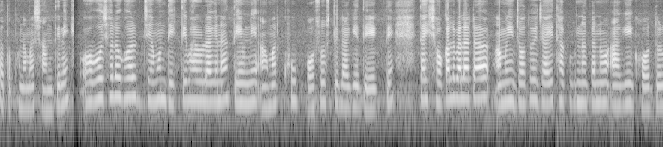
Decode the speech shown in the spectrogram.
ততক্ষণ আমার শান্তি নেই। অগোছালো ঘর যেমন দেখতে ভালো লাগে না, তেমনি আমার খুব অস্বস্তি লাগে দেখতে। তাই সকালবেলাটা আমি যতই যাই থাকুক না কেন, আগে ঘর দোর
